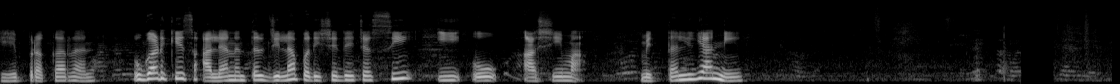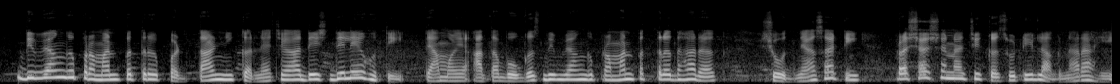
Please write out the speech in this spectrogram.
हे प्रकरण उघडकीस आल्यानंतर जिल्हा परिषदेच्या सीईओ आशिमा मित्तल यांनी दिव्यांग प्रमाणपत्र पडताळणी करण्याचे आदेश दिले होते. त्यामुळे आता बोगस दिव्यांग प्रमाणपत्रधारक शोधण्यासाठी प्रशासनाची कसोटी लागणार आहे.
